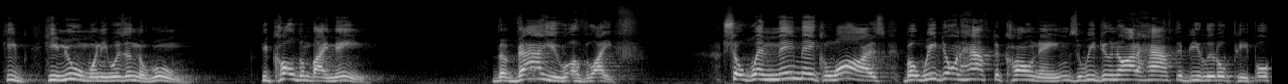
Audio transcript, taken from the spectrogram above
He, he knew him when he was in the womb. He called him by name. The value of life. So when they make laws, but we don't have to call names, we do not have to belittle people,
